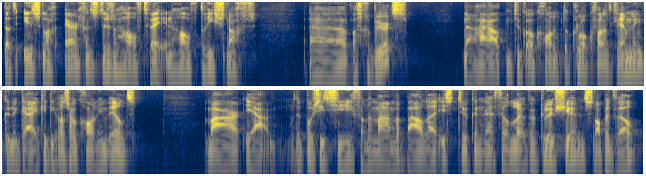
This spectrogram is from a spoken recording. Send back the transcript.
dat de inslag ergens tussen half twee en half drie s'nachts uh, was gebeurd. Nou, hij had natuurlijk ook gewoon op de klok van het Kremlin kunnen kijken. Die was ook gewoon in beeld. Maar ja, de positie van de maan bepalen is natuurlijk een uh, veel leuker klusje. Dat snap ik wel.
